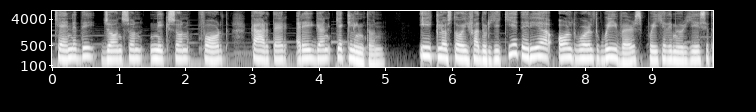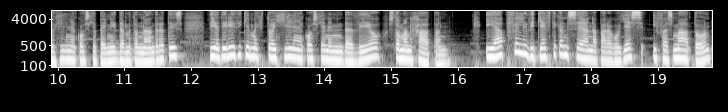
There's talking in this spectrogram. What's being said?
Κέννεντι, Τζόνσον, Νίξον, Φόρντ, Κάρτερ, Ρίγκαν και Κλίντον. Η κλωστοϊφαντουργική εταιρεία Old World Weavers που είχε δημιουργήσει το 1950 με τον άντρα της διατηρήθηκε μέχρι το 1992 στο Μανχάταν. Οι Άπφελ ειδικεύτηκαν σε αναπαραγωγές υφασμάτων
